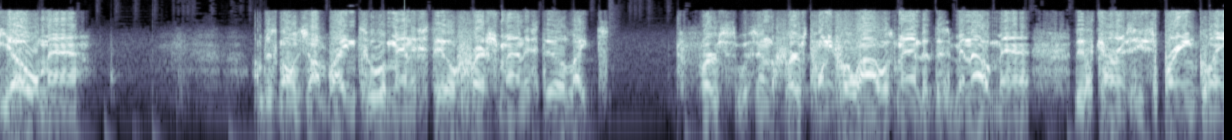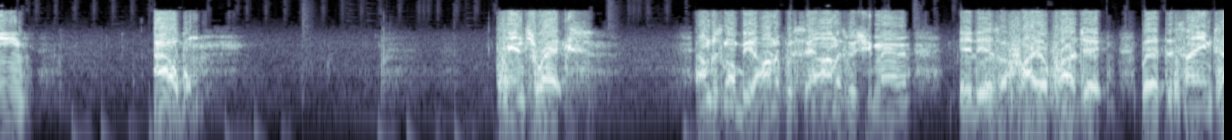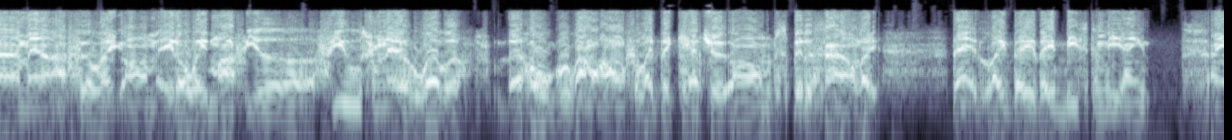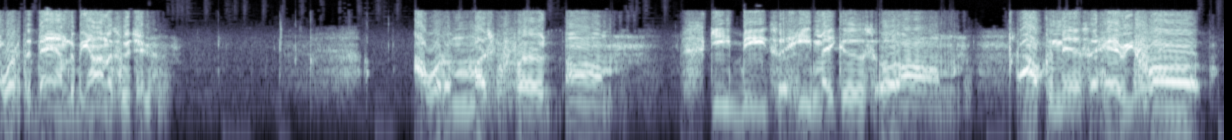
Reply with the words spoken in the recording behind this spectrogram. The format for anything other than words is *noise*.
Yo, man. I'm just gonna jump right into it, man. It's still fresh, man. It's still like first within the first 24 hours, man, that this been out, man. This Curren$y Spring Clean album. 10 tracks. I'm just gonna be 100% honest with you, man. It is a fire project, but at the same time, man, I feel like um 808 Mafia, uh, Fuse from there, whoever, that whole group. I don't, I don't feel like they capture um Spitta sound like they like they they beats to me ain't ain't worth a damn to be honest with you. I would have much preferred um Ski Beatz or Heatmakerz or um Alchemist or Harry Fraud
